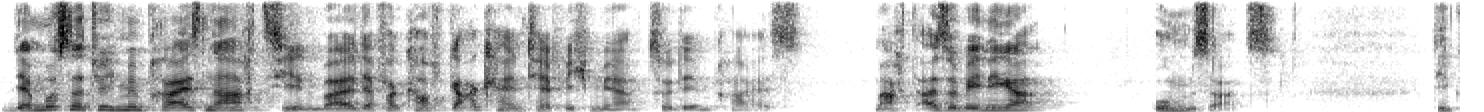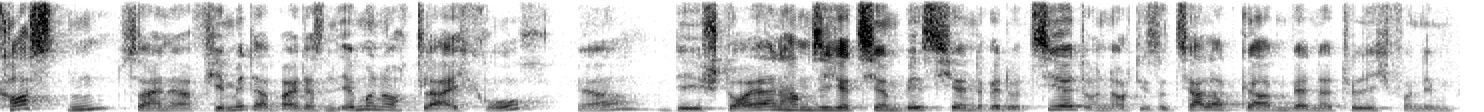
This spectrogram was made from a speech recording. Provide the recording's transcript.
Der muss natürlich mit dem Preis nachziehen, weil der verkauft gar keinen Teppich mehr zu dem Preis. Macht also weniger Umsatz. Die Kosten seiner vier Mitarbeiter sind immer noch gleich hoch. Ja? Die Steuern haben sich jetzt hier ein bisschen reduziert und auch die Sozialabgaben werden natürlich von dem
